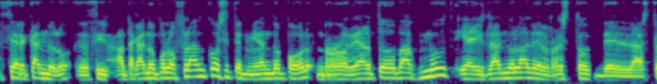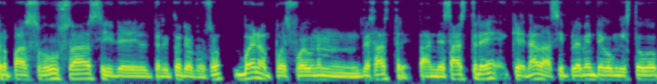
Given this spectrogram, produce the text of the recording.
cercándolo, es decir, atacando por los flancos y terminando por rodear todo Bakhmut y aislándola del resto de las tropas rusas y del territorio ruso. Bueno, pues fue un desastre, tan desastre que nada, simplemente conquistó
